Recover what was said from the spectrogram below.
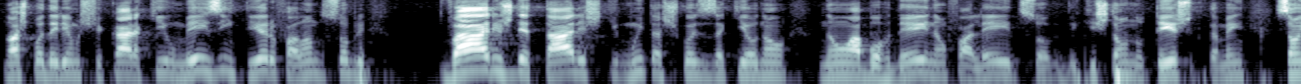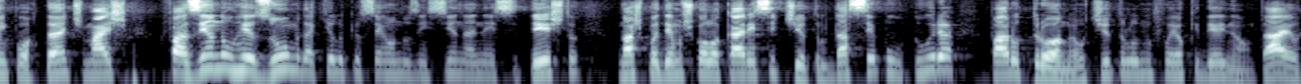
nós poderíamos ficar aqui um mês inteiro falando sobre vários detalhes, que muitas coisas aqui eu não, não abordei, não falei, sobre, que estão no texto, que também são importantes, mas fazendo um resumo daquilo que o Senhor nos ensina nesse texto, nós podemos colocar esse título, Da Sepultura para o Trono. O título não foi eu que dei, não, tá? Eu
